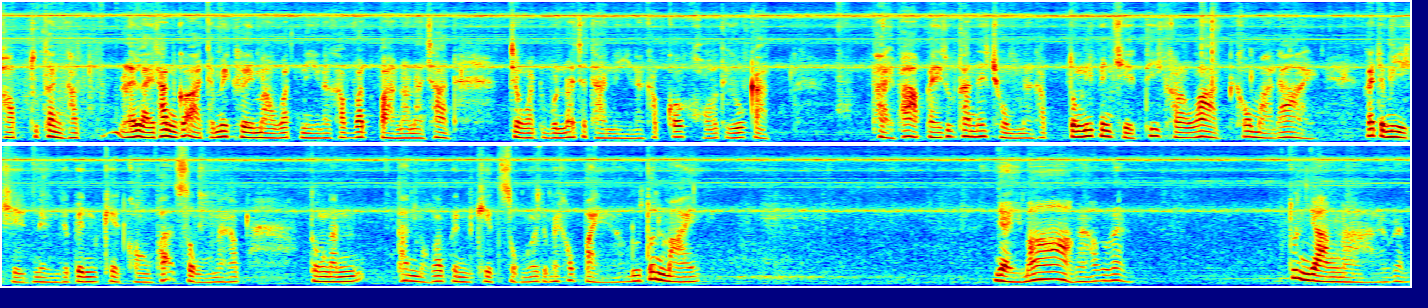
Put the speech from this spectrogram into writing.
ครับทุกท่านครับ หลาย ๆ ท่านก็อาจจะไม่เคยมาวัดนี้นะครับ วัดป่านานาชาติ จังหวัดอุบลราชธานีนะครับ ก็ขอถือโอกาสถ่ายภาพไปทุกท่านได้ชมนะครับ ตรงนี้เป็นเขตที่คารวาสเข้ามาได้ ก็จะมีเขตหนึ่งจะเป็นเขตของพระสงฆ์นะครับ ตรงนั้นท่านบอกว่าเป็นเขตสงฆ์เราจะไม่เข้าไปนะครับ ดูต้นไม้ ใหญ่มากนะครับทุกท่านต้นยางนาทุกท่าน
